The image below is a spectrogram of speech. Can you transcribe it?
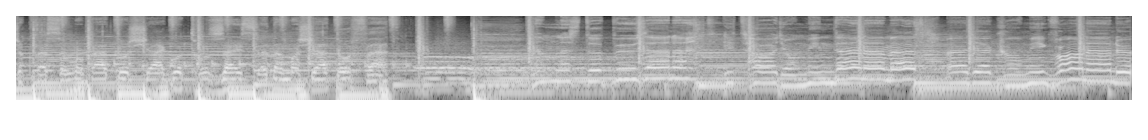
Csak veszem a bátorságot hozzá És szedem a sátorfát. Nem lesz több üzenet Itt hagyom mindenemet Megyek, amíg van erő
